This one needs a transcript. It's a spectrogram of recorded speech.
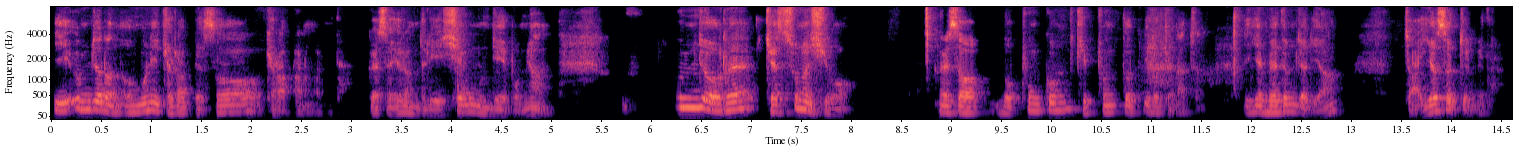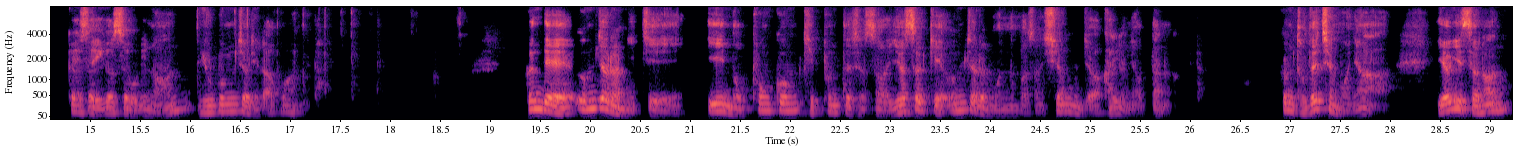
이 음절은 어문이 결합해서 결합하는 겁니다. 그래서 여러분들이 시험 문제에 보면 음절의 개수는 쉬워. 그래서 높은 꿈, 깊은 뜻 이렇게 났잖아. 이게 몇 음절이야? 자, 여섯 개입니다. 그래서 이것을 우리는 육음절이라고 합니다. 근데 음절은 있지. 이 높은 꿈, 깊은 뜻에서 여섯 개의 음절을 묻는 것은 시험 문제와 관련이 없다는 겁니다. 그럼 도대체 뭐냐? 여기서는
